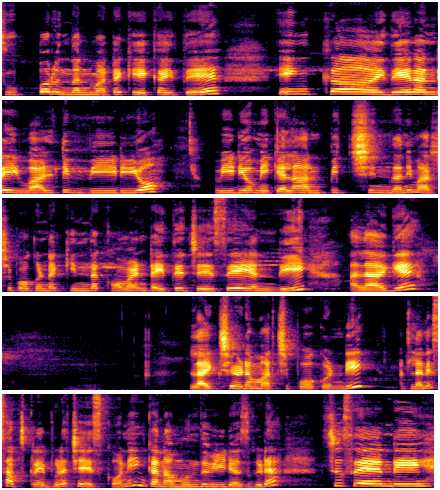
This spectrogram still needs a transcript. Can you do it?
సూపర్ ఉందన్నమాట కేక్ అయితే. ఇంకా ఇదేనండి ఇవాళ వీడియో. వీడియో మీకు ఎలా అనిపించిందని మర్చిపోకుండా కింద కామెంట్ అయితే చేసేయండి. అలాగే లైక్ చేయడం మర్చిపోకండి. అట్లనే సబ్స్క్రైబ్ కూడా చేసుకొని ఇంకా నా ముందు వీడియోస్ కూడా చూసేయండి.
